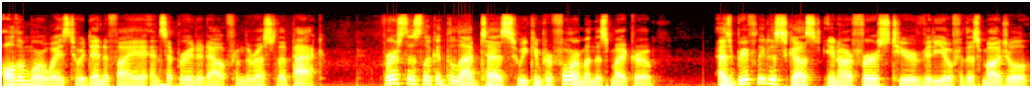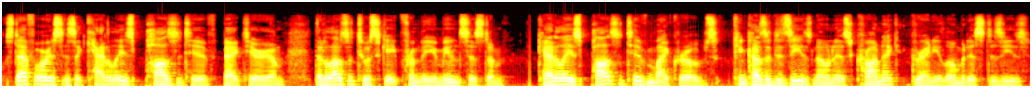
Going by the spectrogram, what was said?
all the more ways to identify it and separate it out from the rest of the pack. First, let's look at the lab tests we can perform on this microbe. As briefly discussed in our first tier video for this module, Staph aureus is a catalase positive bacterium that allows it to escape from the immune system. Catalase positive microbes can cause a disease known as chronic granulomatous disease.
